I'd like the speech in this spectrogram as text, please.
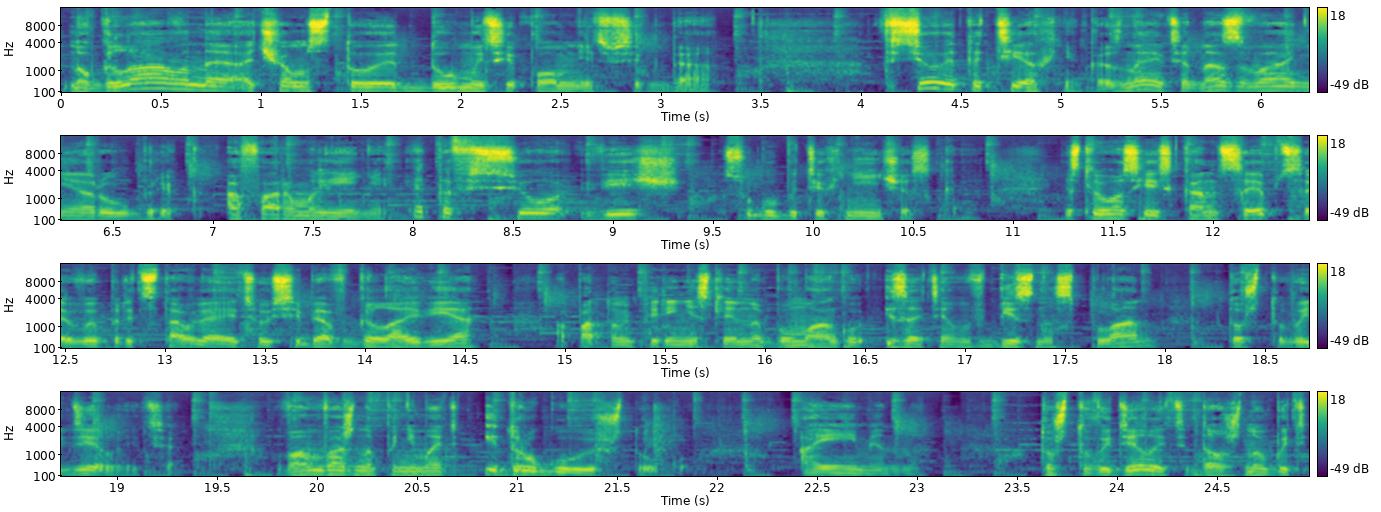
Но главное, о чем стоит думать и помнить всегда, все это техника, знаете, название рубрик, оформление. Это все вещь сугубо техническая. Если у вас есть концепция, вы представляете у себя в голове, а потом перенесли на бумагу и затем в бизнес-план то, что вы делаете, вам важно понимать и другую штуку, а именно то, что вы делаете, должно быть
